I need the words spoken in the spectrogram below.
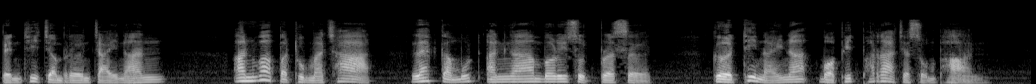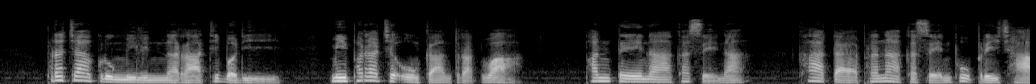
เป็นที่จำเริญใจนั้น อันว่าปฐุมชาติและกมุตอันงามบริสุทธิ์ประเสริฐ เกิดที่ไหนนะบพิษพระราชสมภารพระเจ้ากรุงมิลินนาราธิบดี มีพระราชองค์การตรัสว่า พันเตนาคเสนะข้าแต่พระนาคเษนผู้ปรีชา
